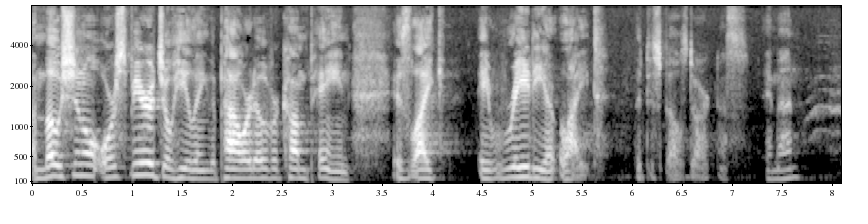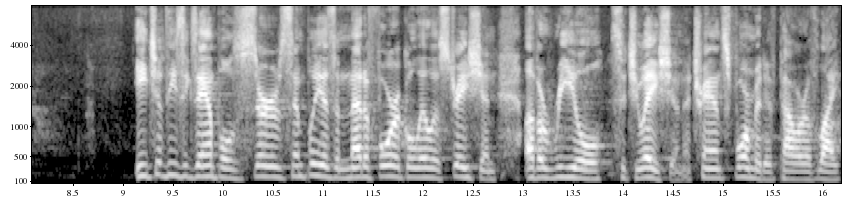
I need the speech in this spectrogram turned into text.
emotional, or spiritual healing, the power to overcome pain is like a radiant light that dispels darkness. Amen? Each of these examples serves simply as a metaphorical illustration of a real situation, a transformative power of light,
